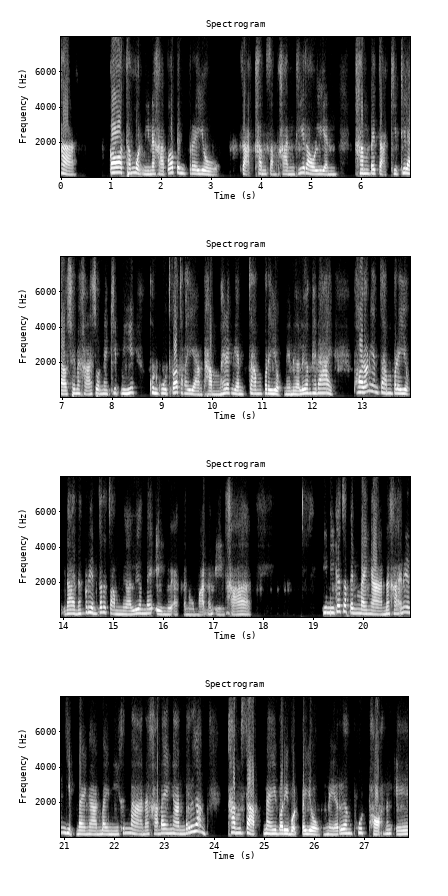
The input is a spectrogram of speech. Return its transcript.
ค่ะ ก็ทั้งหมดนี้นะคะก็เป็นประโยคจากคำสำคัญที่เราเรียนคำไปจากคลิปที่แล้วใช่ไหมคะ ส่วนในคลิปนี้คุณครูก็จะพยายามทำให้นักเรียนจำประโยคในเนื้อเรื่องให้ได้ พอนักเรียนจำประโยคได้นักเรียนก็จะจำเนื้อเรื่องได้เองโดยอัตโนมัตินั่นเองค่ะ ทีนี้ก็จะเป็นใบงานนะคะนักเรียนหยิบใบงานใบนี้ขึ้นมานะคะ ใบงานเรื่องคำศัพท์ในบริบทประโยคในเรื่องพูดเพาะนั่นเอง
